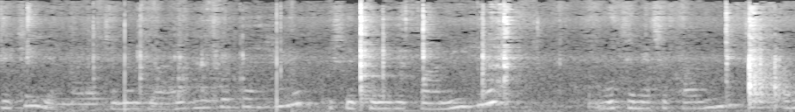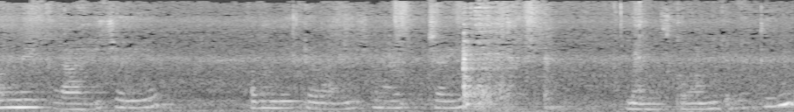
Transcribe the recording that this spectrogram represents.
देखिए, ये हमारा चना हो चुका है। इसमें थोड़ी सी पानी है। वो से मैं सुखा लूँगी। अब हमें कढ़ाई चाहिए अब हमें कढ़ाई चाहिए। मैं इसको ऑन कर लेती हूँ।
